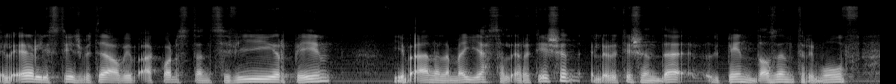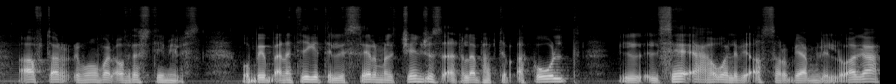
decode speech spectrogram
ال early stage بتاعه بيبقى constant severe pain. يبقى أنا لما يجي يحصل irritation ال irritation ده ال pain doesn't remove after removal of the stimulus. وبيبقى نتيجة ال thermal changes أغلبها بتبقى cold الساقع هو اللي بيأثر وبيعمل الوجع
